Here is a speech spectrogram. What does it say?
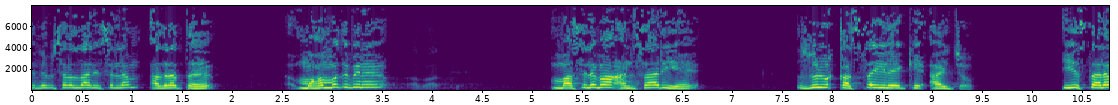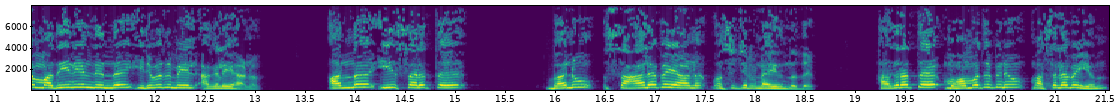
നബി സല്ലാ അലൈഹി സ്വലം അതിലത്ത് മുഹമ്മദ് ബിന് മസ്ലിമ അൻസാരിയെ സുൽ ഖസയിലേക്ക് അയച്ചു. ഈ സ്ഥലം മദീനയിൽ നിന്ന് ഇരുപത് മൈൽ അകലെയാണ്. അന്ന് ഈ സ്ഥലത്ത് ബനു സാലബയാണ് വസിച്ചിട്ടുണ്ടായിരുന്നത്. ഹസരത്ത് മുഹമ്മദ് ബിനു മസലബയും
